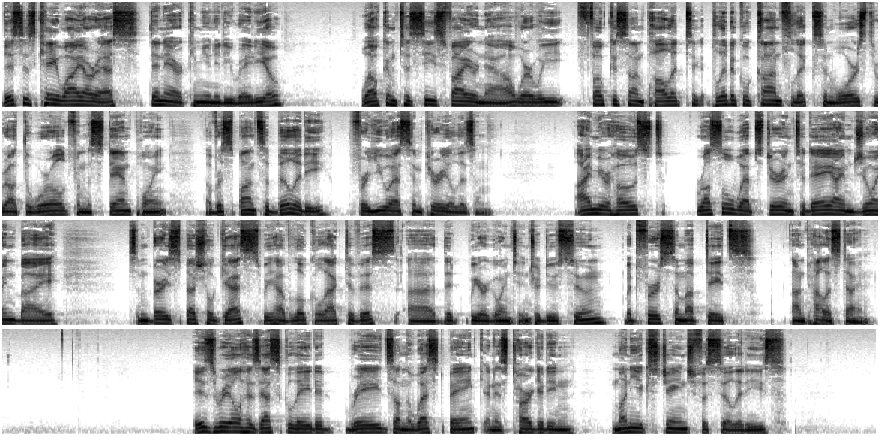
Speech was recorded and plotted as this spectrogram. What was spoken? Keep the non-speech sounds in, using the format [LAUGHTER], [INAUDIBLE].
This is KYRS, Thin Air Community Radio. Welcome to Ceasefire Now, where we focus on politi- political conflicts and wars throughout the world from the standpoint of responsibility for U.S. imperialism. I'm your host, Russell Webster, and today I'm joined by some very special guests. We have local activists uh, that we are going to introduce soon. But first, some updates on Palestine. Israel has escalated raids on the West Bank and is targeting money exchange facilities.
